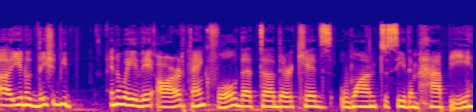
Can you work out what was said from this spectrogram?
uh, you know, they should be, in a way, they are thankful that uh, their kids want to see them happy.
